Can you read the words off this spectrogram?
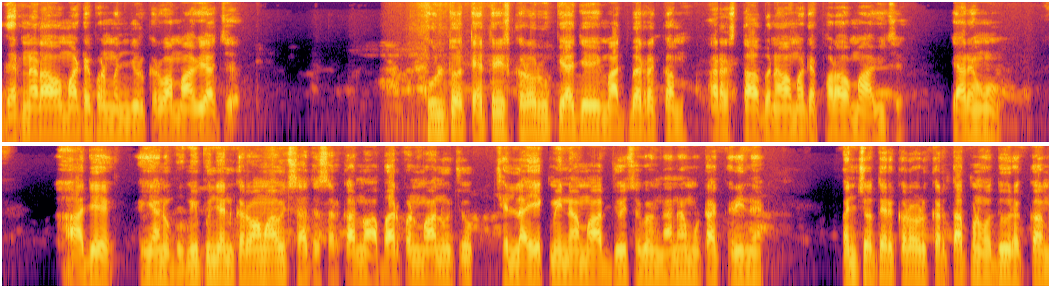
ઘરનાળાઓ માટે પણ મંજૂર કરવામાં આવ્યા છે. કુલ તો તેત્રીસ કરોડ રૂપિયા જેવી માતબર રકમ આ રસ્તા બનાવવા માટે ફાળવવામાં આવી છે. ત્યારે હું આજે અહીંયાનું ભૂમિપૂજન કરવામાં આવ્યું છે. સાથે સરકારનો આભાર પણ માનું છું. છેલ્લા એક મહિનામાં આપ જોઈ શકો નાના મોટા કરીને પંચોતેર કરોડ કરતાં પણ વધુ રકમ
